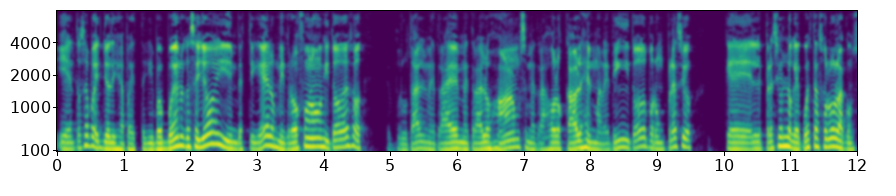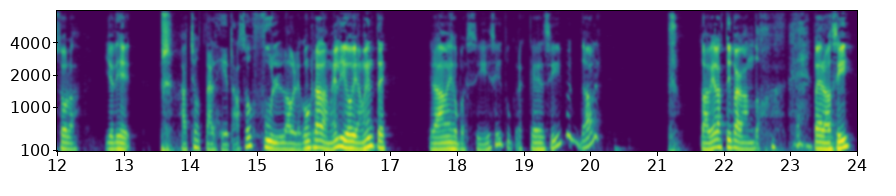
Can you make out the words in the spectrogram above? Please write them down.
Y entonces, pues, yo dije, pues, este equipo es bueno, qué sé yo, y investigué los micrófonos y todo eso. Es brutal, me trae, me trae los arms, me trajo los cables, el maletín y todo por un precio que el precio es lo que cuesta solo la consola. Y yo dije, "Pff, hacho, tarjetazo full. Lo hablé con Radamel y obviamente. Y Radamel me dijo, pues sí, sí, tú crees que sí, pues dale. Todavía la estoy pagando. Pero sí.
